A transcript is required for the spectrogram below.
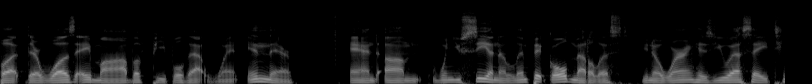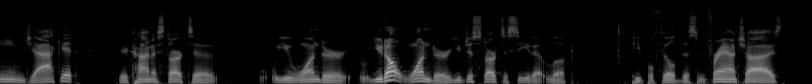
But there was a mob of people that went in there. And um, when you see an Olympic gold medalist, you know, wearing his USA team jacket, you kind of start to, you wonder, you don't wonder, you just start to see that, look, people feel disenfranchised.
